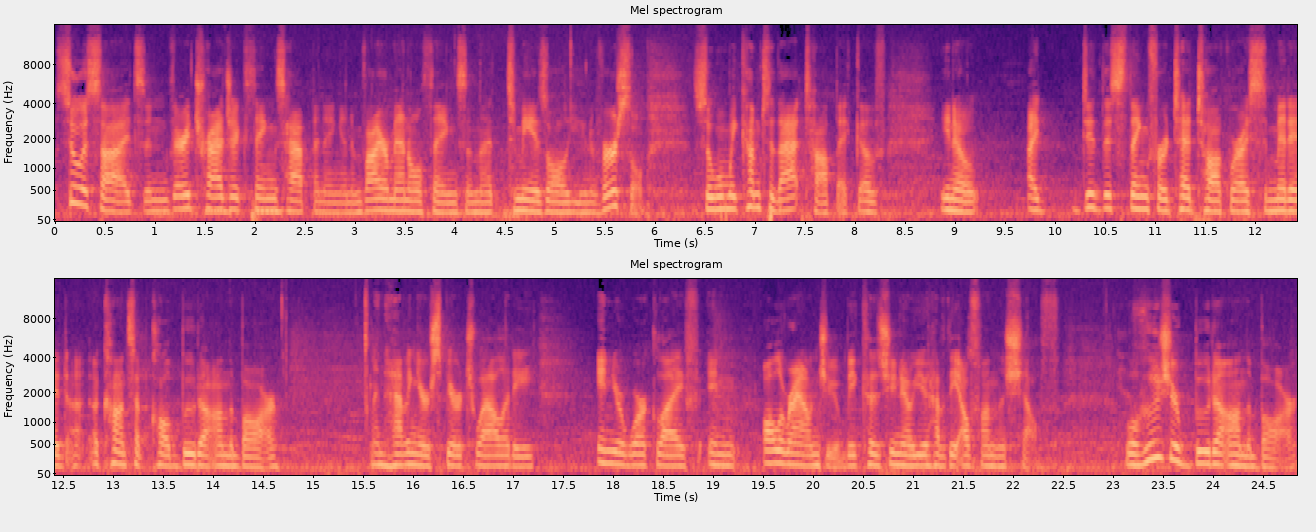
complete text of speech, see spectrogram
suicides and very tragic things happening and environmental things, and that to me is all universal. So when we come to that topic of, you know, I did this thing for a TED talk where I submitted a, a concept called Buddha on the bar and having your spirituality in your work life in all around you because you know you have the elf on the shelf. Well, who's your Buddha on the bar?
